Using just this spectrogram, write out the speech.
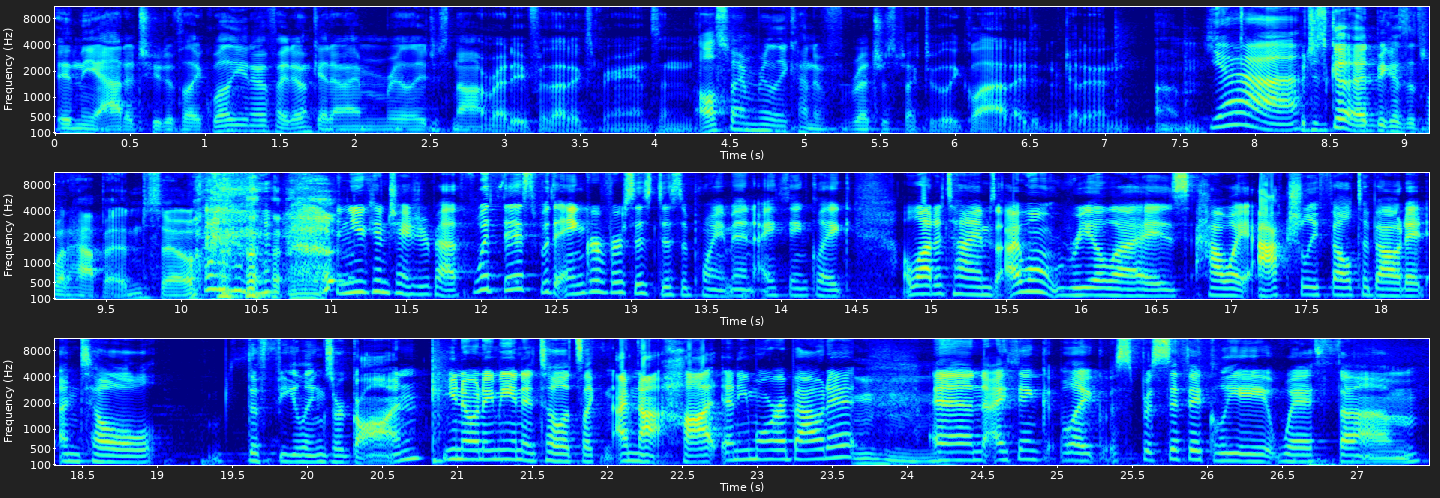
in the attitude of like, well, you know, if I don't get it, I'm really just not ready for that experience. And also, I'm really kind of retrospectively glad I didn't get in, um, yeah. which is good because it's what happened. So, and you can change your path. With this, with anger versus disappointment, I think like a lot of times I won't realize how I actually felt about it until the feelings are gone. You know what I mean? Until it's like I'm not hot anymore about it. And I think like specifically with um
